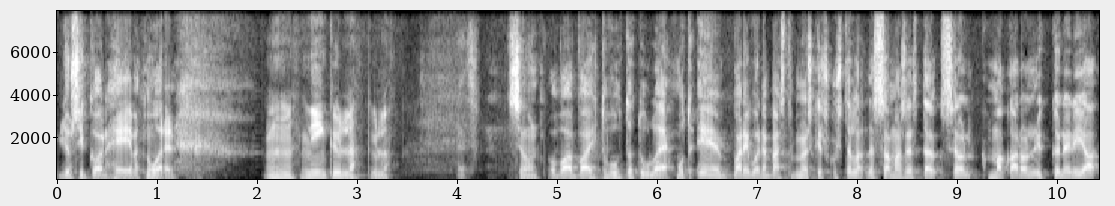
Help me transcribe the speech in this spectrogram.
Josikoin he eivät nuoren. Mm, niin kyllä, kyllä. Et se on, vain vaihtuvuutta tulee, mutta pari vuoden päästä myös keskustellaan tässä samassa, että se on Makaron ykkönen ja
